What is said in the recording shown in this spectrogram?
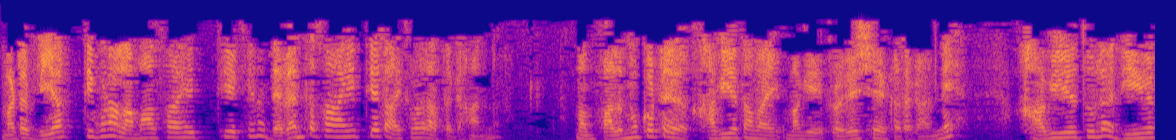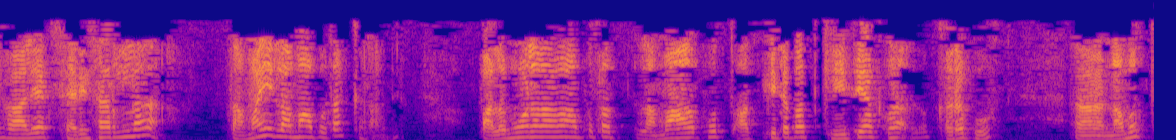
මට බියක් තිබුණා ළමා සාහිත්‍ය කියන දැවැන්ත සාහිත්‍යයට අයිතිවර අත ගහන්න. මම පළමු කොට කවිය තමයි මගේ ප්‍රවේශය කරගන්නේ. කවිය තුල දීර්ඝ කාලයක් සැරිසරලා තමයි ළමා පොතක් කරන්නේ. පළමුවන ළමා පොතත් ළමා පොත් අත්පිටපත් කීපයක් කරපු නමුත්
